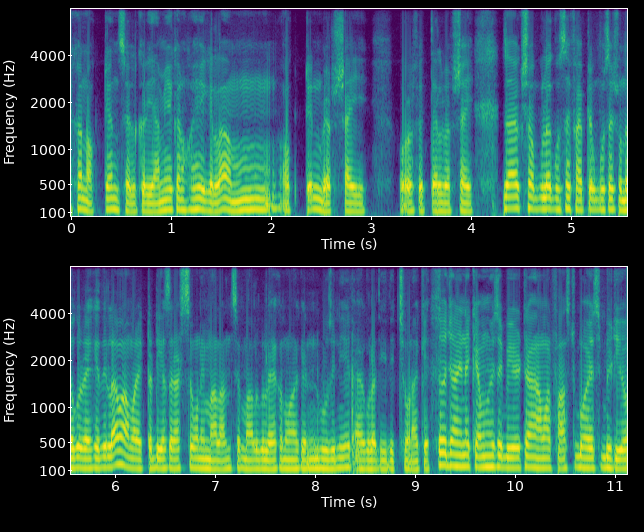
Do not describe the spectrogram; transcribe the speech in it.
এখন অকটেন সেল করি। আমি এখন হয়ে গেলাম অকটেন ব্যবসায়ী, ওরফে তেল ব্যবসায়ী। যাই হোক, সবগুলো গুছাই ফাইভটা গুছাই সুন্দর করে রেখে দিলাম। আমার একটা ডিএসআর আসছে উনি মাল আনছে, মালগুলো এখন ওনাকে বুঝে নিয়ে টাকাগুলো দিয়ে দিচ্ছে ওনাকে। তো জানি না কেমন হয়েছে ভিডিওটা আমার ফার্স্ট ভয়েস ভিডিও,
